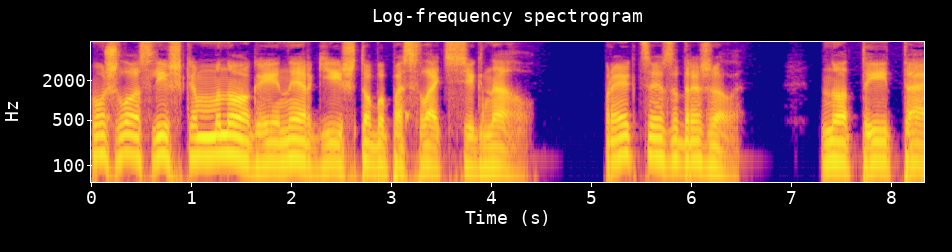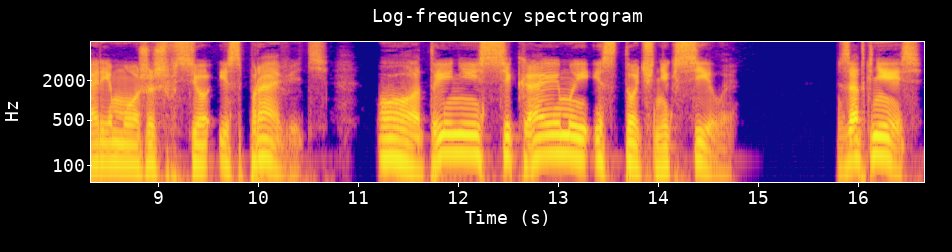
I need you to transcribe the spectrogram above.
«Ушло слишком много энергии, чтобы послать сигнал». Проекция задрожала. «Но ты, Тари, можешь все исправить. «О, ты неиссякаемый источник силы!» «Заткнись!»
